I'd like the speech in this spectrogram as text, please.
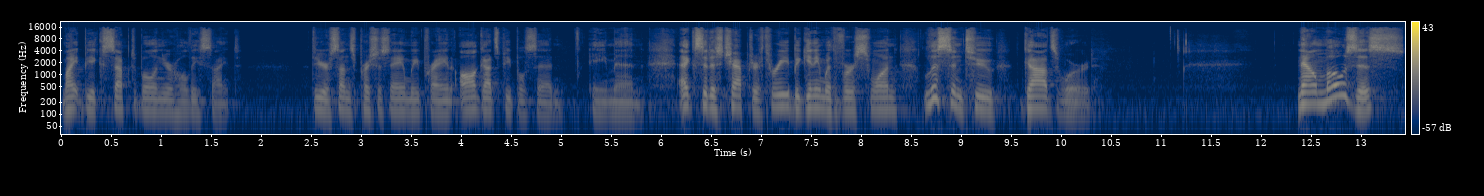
might be acceptable in your holy sight. Through your Son's precious name we pray, and all God's people said, Amen. Exodus chapter 3, beginning with verse 1. Listen to God's word. Now Moses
